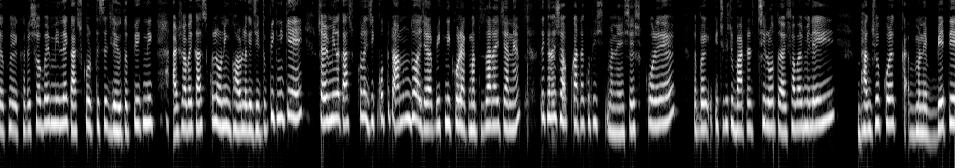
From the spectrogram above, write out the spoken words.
দেখো এখানে সবাই মিলে কাজ করতেছে যেহেতু পিকনিক আর সবাই কাজ করলে অনেক ভালো লাগে। যেহেতু পিকনিকে সবাই মিলে কাজ করলে যে কতটা আনন্দ হয় যারা পিকনিক করে, একমাত্র তারাই জানে। তো এখানে সব কাটাকুটি মানে শেষ করে তারপর কিছু কিছু বাটার ছিল, তা সবাই মিলেই ভাগযোগ করে মানে বেটে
